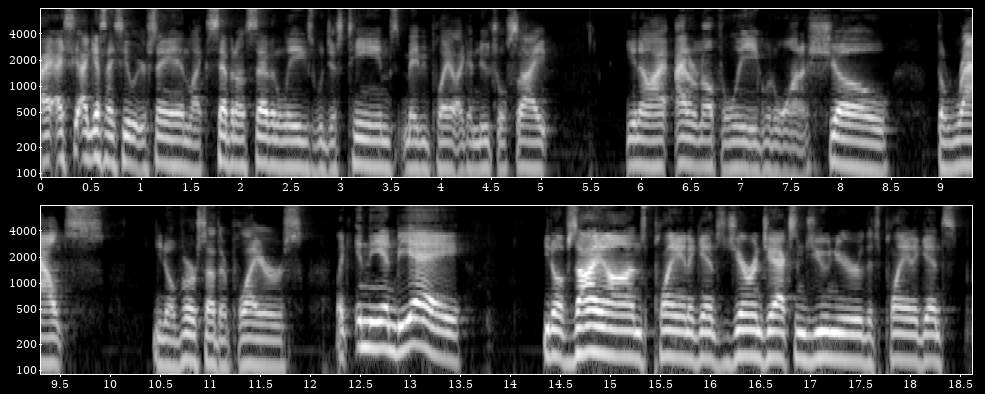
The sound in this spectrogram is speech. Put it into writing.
I, I, see, I guess I see what you're saying. Like seven on seven leagues with just teams, maybe play like a neutral site. You know, I, I don't know if the league would want to show the routes, you know, versus other players. Like in the NBA, you know, if Zion's playing against Jaren Jackson Jr., that's playing against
